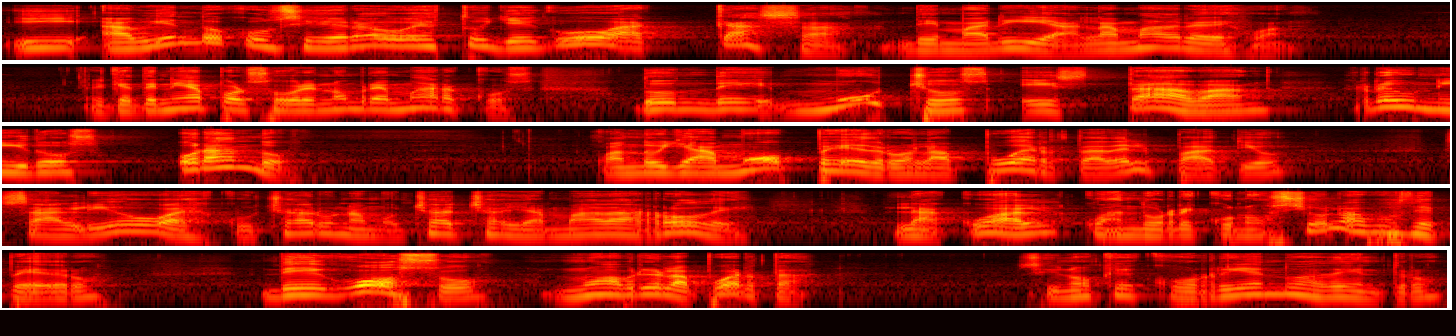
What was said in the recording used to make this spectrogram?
y habiendo considerado esto, llegó a casa de María, la madre de Juan, el que tenía por sobrenombre Marcos, donde muchos estaban reunidos orando. Cuando llamó Pedro a la puerta del patio, salió a escuchar una muchacha llamada Rode, la cual, cuando reconoció la voz de Pedro, de gozo no abrió la puerta, sino que corriendo adentro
